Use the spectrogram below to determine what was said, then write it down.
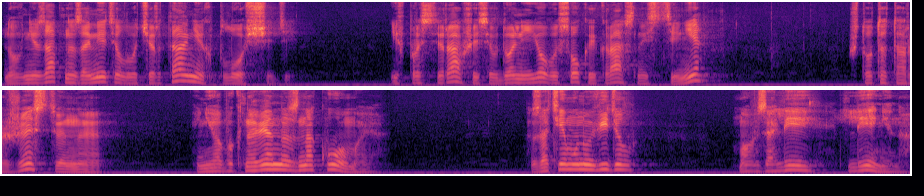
но внезапно заметил в очертаниях площади и в простиравшейся вдоль нее высокой красной стене что-то торжественное и необыкновенно знакомое. Затем он увидел мавзолей Ленина.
